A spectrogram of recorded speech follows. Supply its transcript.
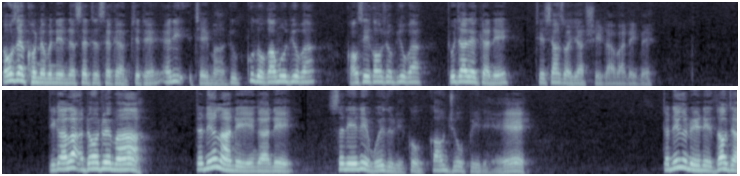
38မိနစ်27စက္ကန့်ဖြစ်တယ်အဲ့ဒီအချိန်မှာသူကုသိုလ်ကောင်းမှုပြုပါကောင်းစီကောင်းရှုံးပြုပါထူးခြားတဲ့ကံတွေထင်ရှားစွာရရှိလာပါလိမ့်မယ်ဒီကာလအတော်အတွင်းမှာတနင်္လာနေ့ရင်ကနေ စနေနေ့မွေးသူတွေကိုကောင်းချိုးပေးတယ်တနင်္ဂနွေနေ့သောကြာ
